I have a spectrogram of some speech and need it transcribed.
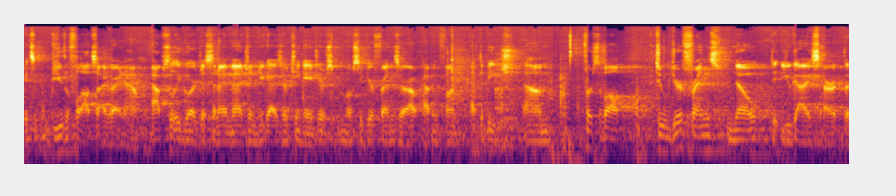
it's beautiful outside right now, absolutely gorgeous, and I imagine you guys are teenagers, most of your friends are out having fun at the beach. Um, First of all, do your friends know that you guys are the,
